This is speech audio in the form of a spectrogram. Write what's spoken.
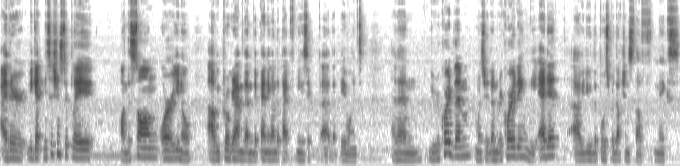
Either we get musicians to play on the song, or you know, uh, we program them depending on the type of music uh, that they want, and then we record them. Once we're done recording, we edit. Uh, we do the post production stuff, mix,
